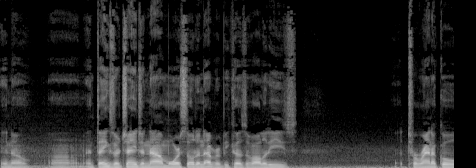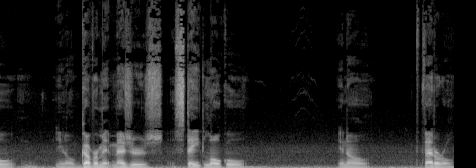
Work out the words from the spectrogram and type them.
You know, um, and things are changing now more so than ever because of all of these tyrannical you know, government measures, state, local, you know, federal,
